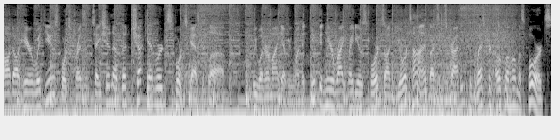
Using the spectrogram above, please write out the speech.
Law Dog here with you. Sports presentation of the Chuck Edwards Sportscaster Club. We want to remind everyone that you can hear Right Radio Sports on your time by subscribing to Western Oklahoma Sports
